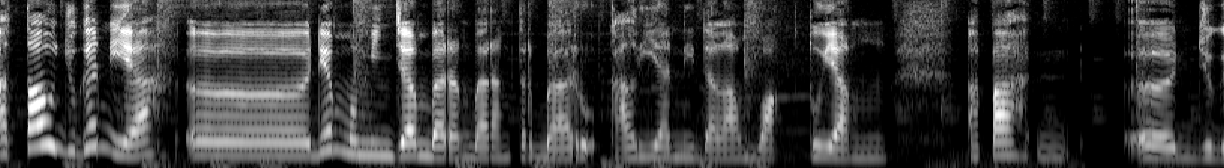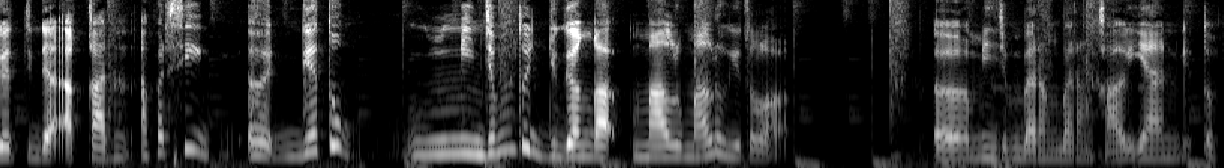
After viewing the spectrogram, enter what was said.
atau juga nih ya, uh, dia meminjam barang-barang terbaru kalian nih dalam waktu yang apa uh, juga tidak akan apa sih uh, dia tuh minjem tuh juga nggak malu-malu gitu loh uh, minjem barang-barang kalian gitu.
